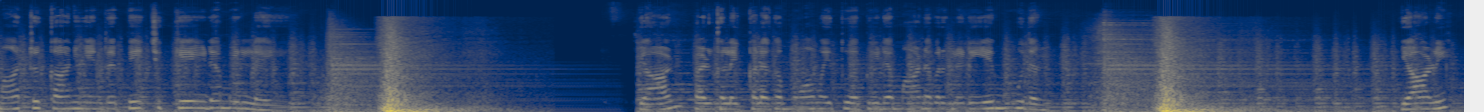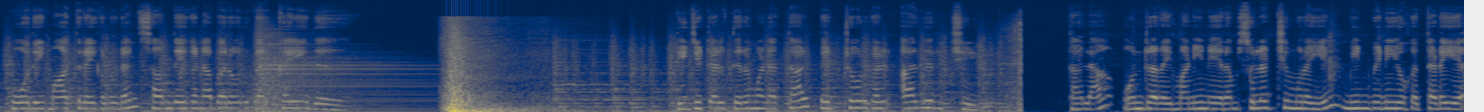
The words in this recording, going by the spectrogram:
மாற்றுக்காணி என்ற பேச்சுக்கே இடமில்லை. யாழ் பல்கலைக்கழக முகாமைத்துவ பீட மாணவர்களிடையே மோதல். யாழில் போதை மாத்திரைகளுடன் சந்தேக நபர் ஒருவர் கைது. டிஜிட்டல் திருமணத்தால் பெற்றோர்கள் அதிர்ச்சி. தலா ஒன்றரை மணி நேரம் சுழற்சி முறையில் மின் விநியோக தடையை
